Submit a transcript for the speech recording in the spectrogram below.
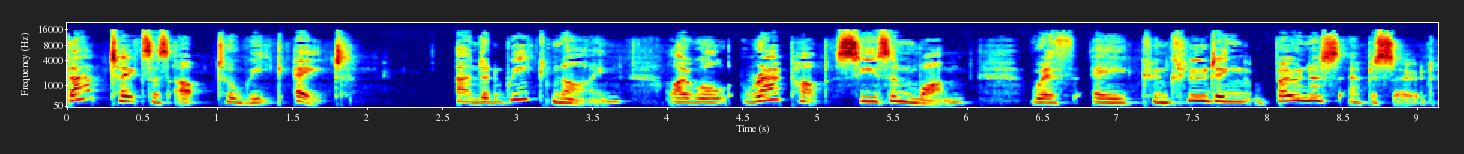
That takes us up to week eight, and in week nine, I will wrap up season one with a concluding bonus episode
